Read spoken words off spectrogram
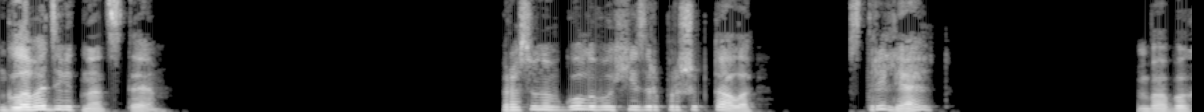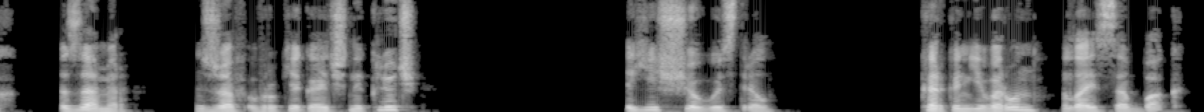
Глава девятнадцатая. Просунув голову, Хизер прошептала. «Стреляют». Бабах замер, сжав в руке гаечный ключ. Еще выстрел. Карканье ворон, лай собак.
